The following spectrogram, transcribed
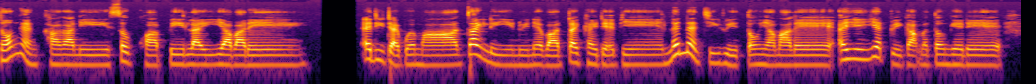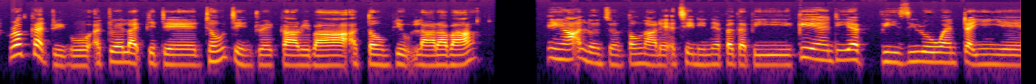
ဒေါငံခါကနေစုခွာပေးလိုက်ရပါတယ်။ အဲ့ဒီတိုက်ပွဲမှာတိုက်လေရင်တွေနဲ့ပါတိုက်ခိုက်တဲ့အပြင်လက်နက်ကြီးတွေတုံးရမှာလဲအရင်ရက်တွေကမတုံခဲ့တဲ့ rocket တွေကိုအတွဲလိုက်ပစ်တဲ့ဒုံးတင်တွဲကားတွေပါအတုံပြုလာတာပါအင်အားအလွန်ကျွံသုံးလာတဲ့အခြေအနေနဲ့ပတ်သက်ပြီး KNDF V01 တပ်ရင်းရဲ့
